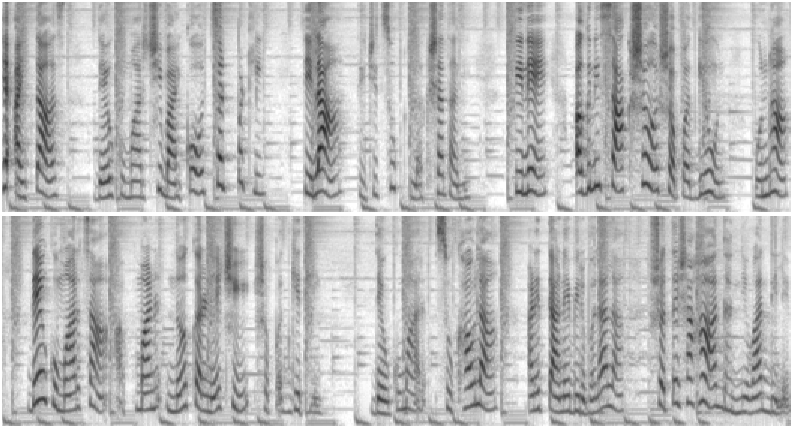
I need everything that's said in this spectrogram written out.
हे ऐकताच देवकुमारची बायको चटपटली. तिला तिची चूक लक्षात आली. तिने अग्निसाक्ष शपथ घेऊन पुन्हा देवकुमारचा अपमान न करण्याची शपथ घेतली. देवकुमार सुखावला आणि त्याने बिरबलाला शतशहा धन्यवाद दिले.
